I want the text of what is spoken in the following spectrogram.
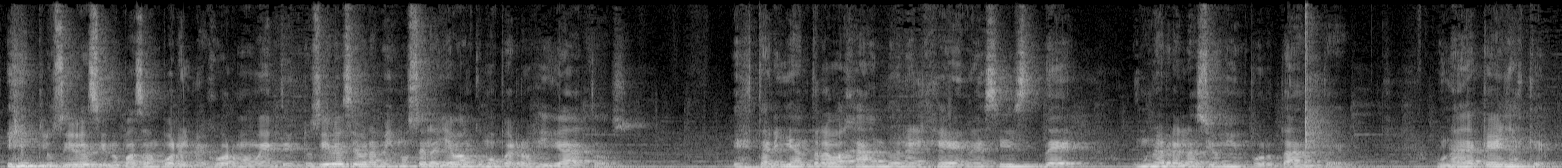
inclusive si no pasan por el mejor momento, inclusive si ahora mismo se la llevan como perros y gatos, estarían trabajando en el génesis de una relación importante, una de aquellas que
